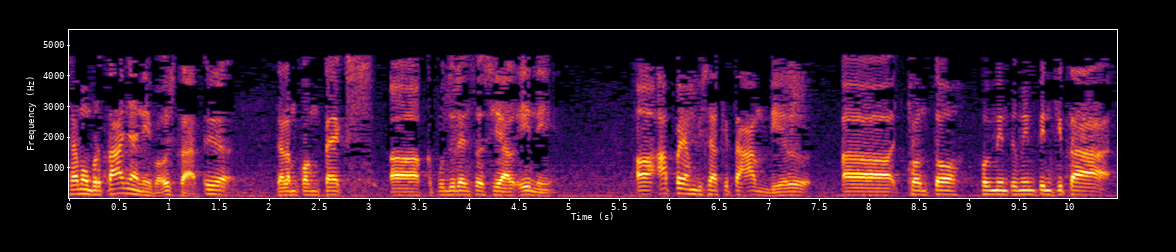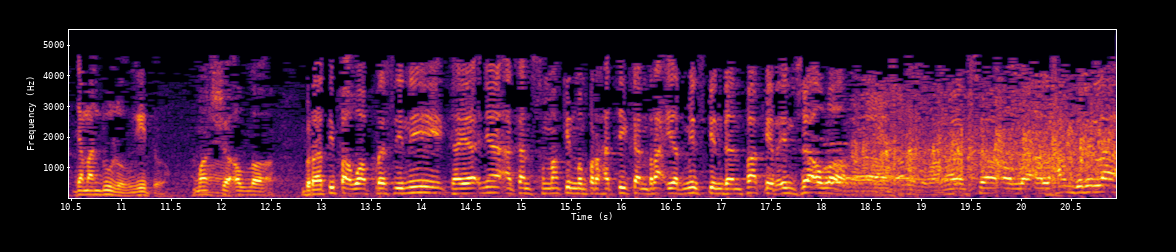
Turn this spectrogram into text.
saya mau bertanya nih Pak Ustadz. Iya. Dalam konteks uh, kepedulian sosial ini, uh, apa yang bisa kita ambil uh, contoh pemimpin-pemimpin kita zaman dulu gitu? Masya Allah. Berarti Pak Wapres ini kayaknya akan semakin memperhatikan rakyat miskin dan fakir. Insya Allah. Masya Allah. Alhamdulillah.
